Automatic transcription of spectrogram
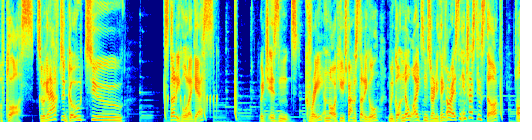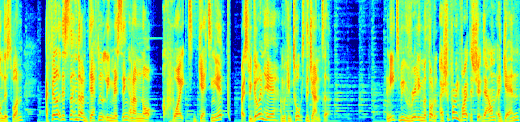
of class. So we're going to have to go to study hall, I guess, which isn't great. I'm not a huge fan of study hall. We've got no items or anything. All right, it's an interesting start on this one. I feel like there's something that I'm definitely missing and I'm not quite getting it. All right, so we go in here and we can talk to the janitor. I need to be really methodical. I should probably write this shit down again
